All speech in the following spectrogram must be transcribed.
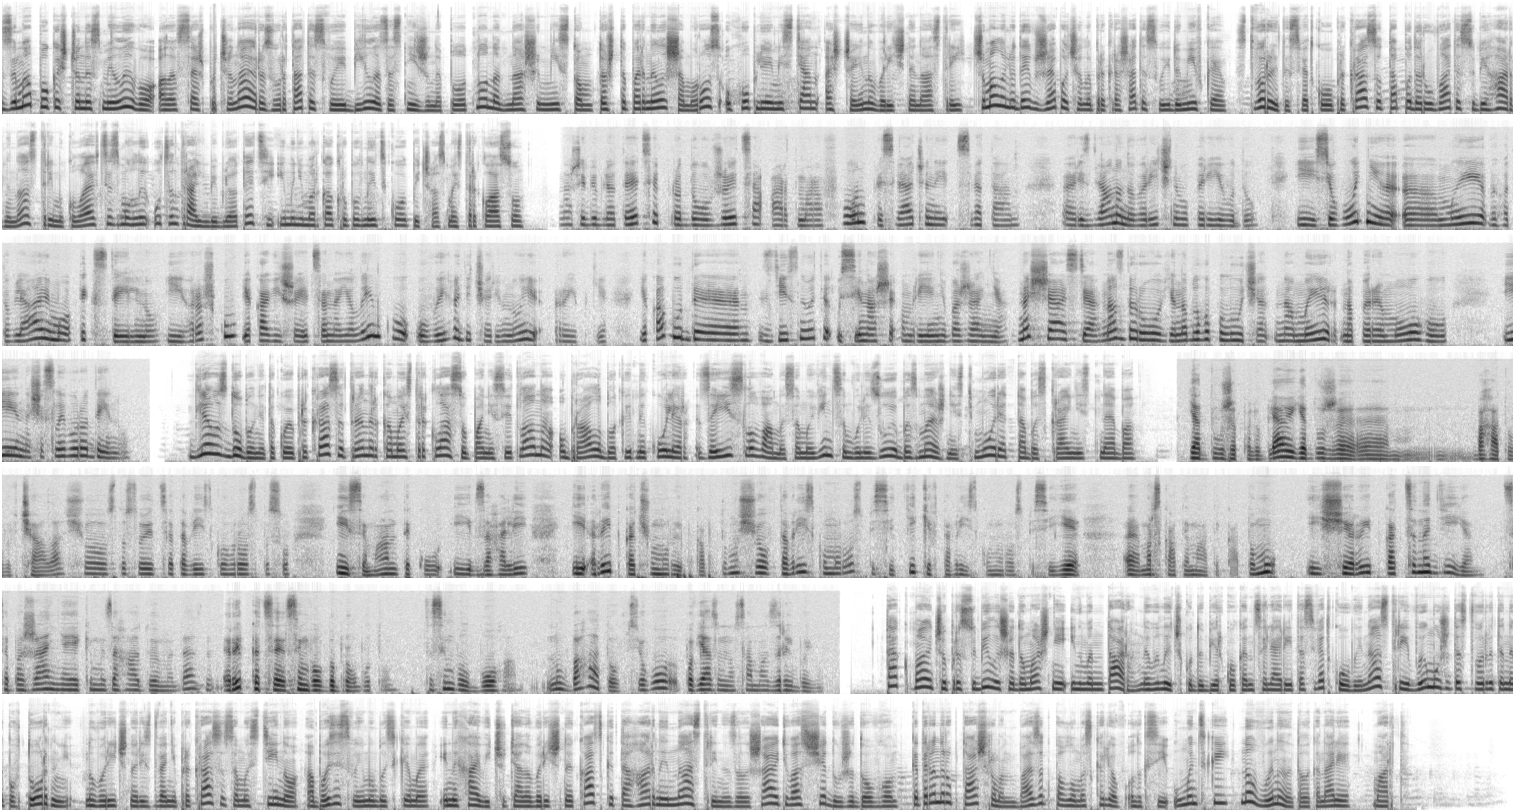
Зима поки що не сміливо, але все ж починає розгортати своє біле засніжене полотно над нашим містом. Тож тепер не лише мороз охоплює містян, а ще й новорічний настрій. Чимало людей вже почали прикрашати свої домівки, створити святкову прикрасу та подарувати собі гарний настрій. Миколаївці змогли у центральній бібліотеці імені Марка Кропивницького під час майстер-класу. В нашій бібліотеці продовжується арт-марафон, присвячений святам е, різдвяно-новорічному періоду. І сьогодні е, ми виготовляємо текстильну іграшку, яка вішається на ялинку у вигляді чарівної рибки, яка буде здійснювати усі наші омріяні бажання на щастя, на здоров'я, на благополуччя, на мир, на перемогу і на щасливу родину. Для оздоблення такої прикраси тренерка майстер-класу пані Світлана обрала блакитний колір. За її словами, саме він символізує безмежність моря та безкрайність неба. Я дуже полюбляю, я дуже е, багато вивчала, що стосується таврійського розпису, і семантику, і взагалі. І рибка, чому рибка? Тому що в таврійському розписі, тільки в таврійському розписі є е, морська тематика. Тому і ще рибка це надія, це бажання, яке ми загадуємо. Да? Рибка це символ добробуту, це символ Бога. Ну, багато всього пов'язано саме з рибою. Так, маючи при собі лише домашній інвентар, невеличку добірку канцелярій та святковий настрій, ви можете створити неповторні новорічно-різдвяні прикраси самостійно або зі своїми близькими. І нехай відчуття новорічної казки та гарний настрій не залишають вас ще дуже довго. Катерина Рупташ, Роман Безик, Павло Маскальов, Олексій Уманський. Новини на телеканалі Март.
